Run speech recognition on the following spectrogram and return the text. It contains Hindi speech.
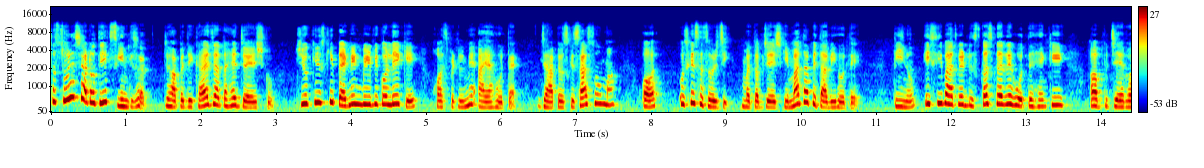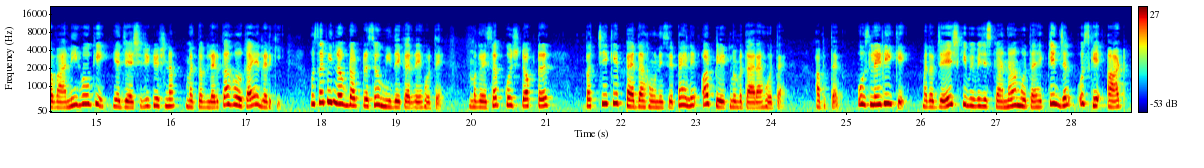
तो स्टोरी स्टार्ट होती है एक सीन के साथ, जहाँ पे दिखाया जाता है जयेश को, जो कि उसकी प्रेग्नेंट बेबी को लेके हॉस्पिटल में आया होता है, जहाँ पे उसके सासू माँ और उसके ससुर जी मतलब जयेश के माता पिता भी होते तीनों इसी बात पे डिस्कस कर रहे होते हैं कि अब जय भवानी होगी या जय श्री कृष्णा? मतलब लड़का होगा या लड़की? वो सभी लोग डॉक्टर से उम्मीदें कर रहे होते हैं। मगर सब कुछ डॉक्टर बच्चे के पैदा होने से पहले और पेट में बता रहा होता है। अब तक उस लेडी के मतलब जयेश की बीवी जिसका नाम होता है किंजल, उसके आठ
